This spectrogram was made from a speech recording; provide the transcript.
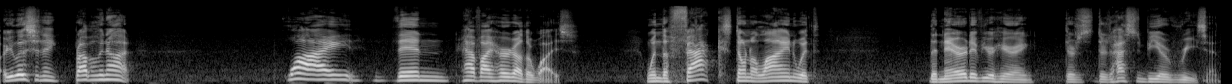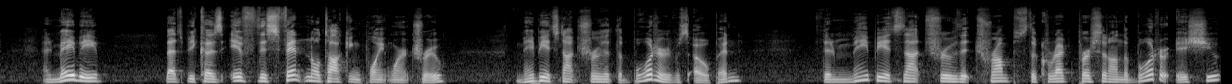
are you listening? Probably not. Why then have I heard otherwise? When the facts don't align with the narrative you're hearing, there's there has to be a reason. And maybe that's because if this fentanyl talking point weren't true, maybe it's not true that the border was open, then maybe it's not true that Trump's the correct person on the border issue,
